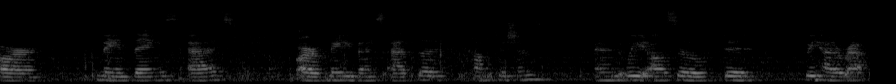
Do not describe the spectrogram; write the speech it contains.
our main things at our main events at the competitions. And we also did we had a wrap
